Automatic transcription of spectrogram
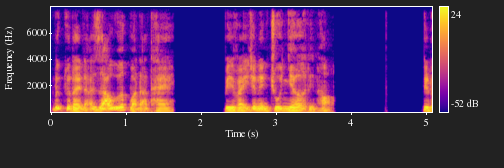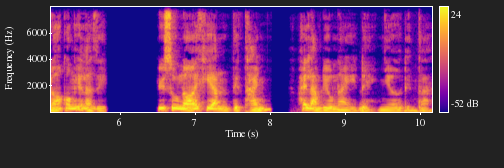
Đức Chúa Trời đã giao ước và đã thề. Vì vậy cho nên Chúa nhớ đến họ. Điều đó có nghĩa là gì? Giêsu nói khi ăn tiệc thánh, hãy làm điều này để nhớ đến ta.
